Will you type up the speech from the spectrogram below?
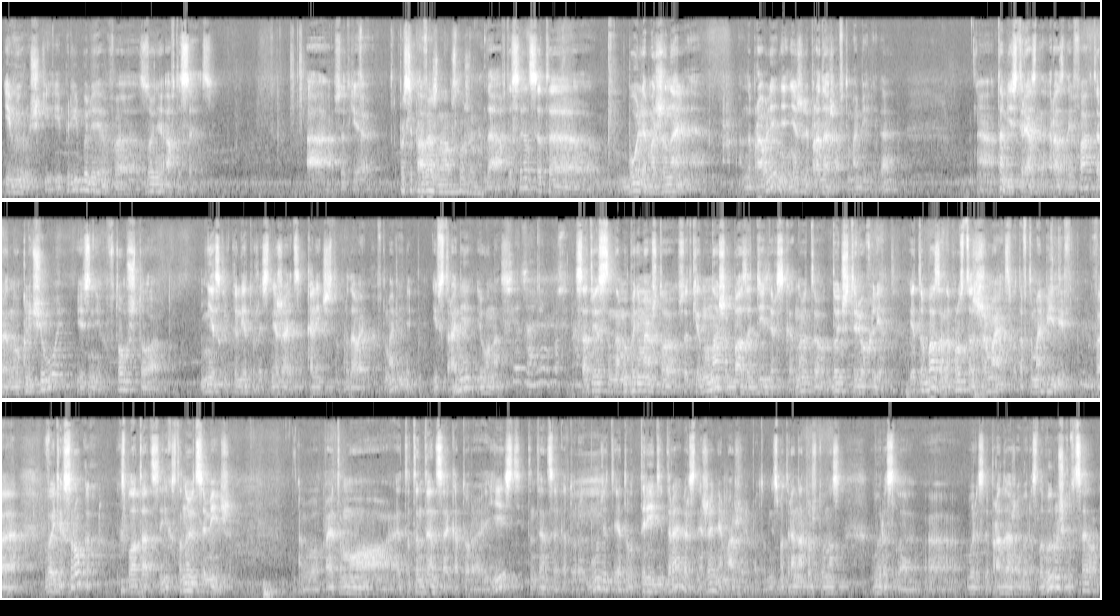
и выручки, и прибыли в зоне автосейлс. А все-таки… После продажного обслуживания. Да, автосейлс – это более маржинальное направление, нежели продажа автомобилей. Да? А, там есть разные, разные факторы, но ключевой из них в том, что несколько лет уже снижается количество продаваемых автомобилей и в стране, и у нас. Соответственно, мы понимаем, что все-таки ну, наша база дилерская, ну это до 4 лет. Эта база, она просто сжимается. Вот автомобили в, в этих сроках эксплуатации, их становится меньше. Вот, поэтому это тенденция, которая есть, тенденция, которая будет. Это вот третий драйвер снижения маржи. Поэтому, несмотря на то, что у нас выросла, э, выросли продажи, выросла выручка в целом.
